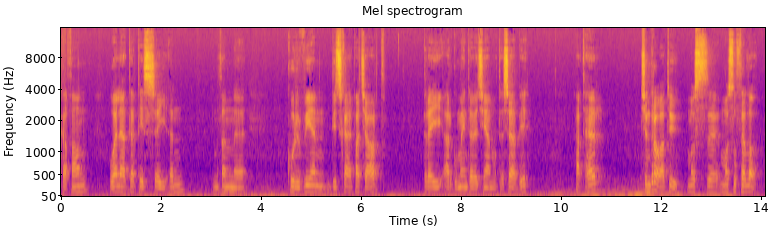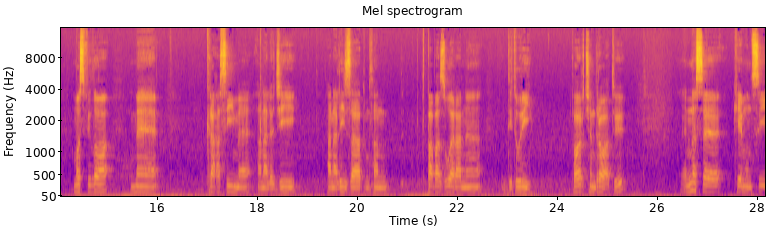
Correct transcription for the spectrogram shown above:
ka thënë wala taqis shay'an, domethënë kur vjen diçka e paqartë prej argumenteve që janë muteshabih, atëherë qëndro aty, mos mos u thello, mos fillo me krahasime, analogji, analiza, domethënë të pabazuara në dituri, por qëndro aty, nëse ke mundësi,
